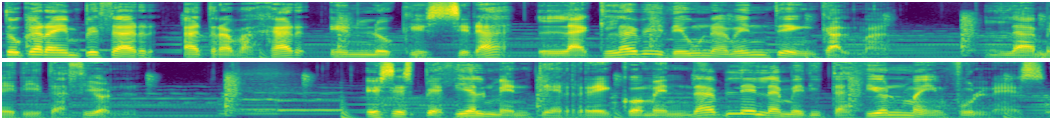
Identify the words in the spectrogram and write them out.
tocará empezar a trabajar en lo que será la clave de una mente en calma, la meditación. Es especialmente recomendable la meditación mindfulness.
